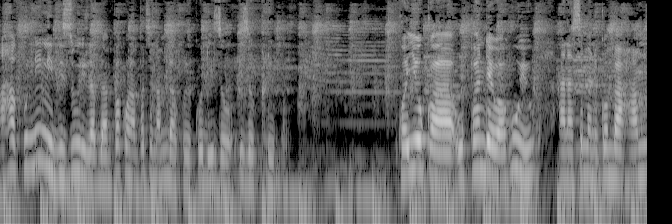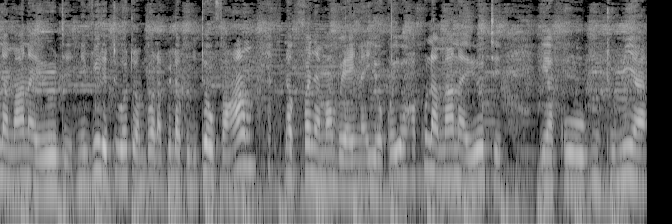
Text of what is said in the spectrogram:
hakunini vizuri, labda mpaka unapata na muda wa kurekodi hizo hizo klipu. Kwa hiyo kwa upande wa huyu anasema ni kwamba hamna maana yoyote, ni vile tu watu ambao wanapenda kujitoa ufahamu na kufanya mambo ya aina hiyo. Kwa hiyo hakuna maana yoyote ya kumtumia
